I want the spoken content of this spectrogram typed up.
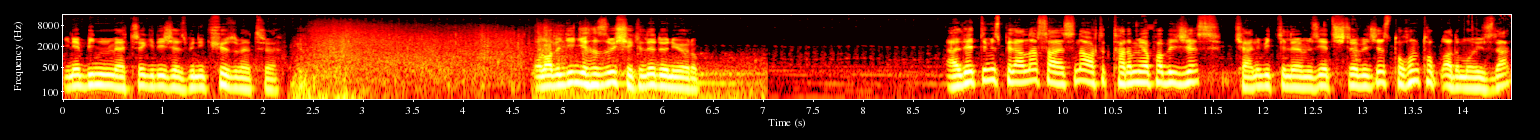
Yine 1000 metre gideceğiz. 1200 metre. Olabildiğince hızlı bir şekilde dönüyorum. Elde ettiğimiz planlar sayesinde artık tarım yapabileceğiz. Kendi bitkilerimizi yetiştirebileceğiz. Tohum topladım o yüzden.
